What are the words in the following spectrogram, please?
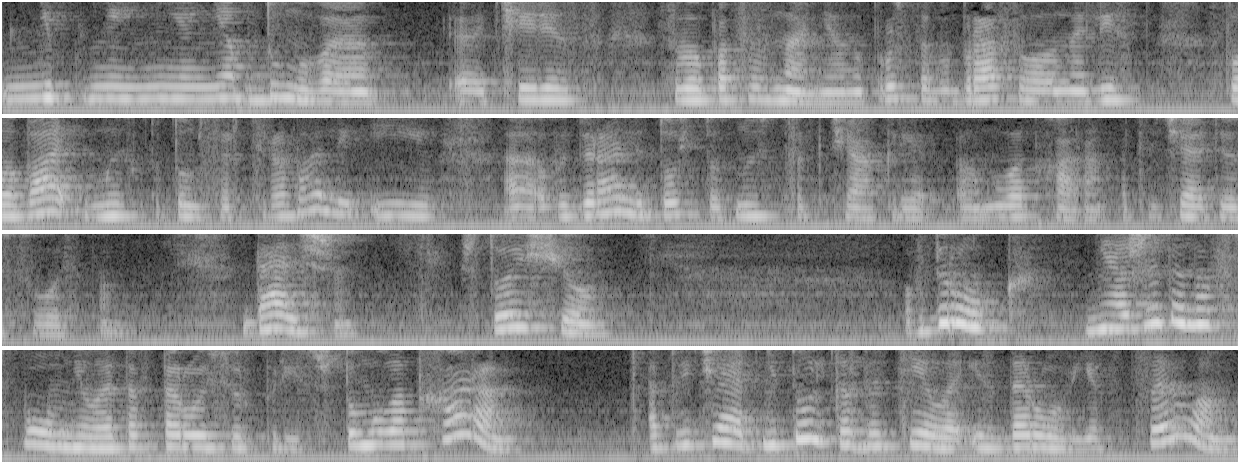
не, не, не, не обдумывая э, через свое подсознание, оно просто выбрасывало на лист слова, и мы их потом сортировали и э, выбирали то, что относится к чакре э, Муладхара, отвечает ее свойствам. Дальше, что еще? Вдруг неожиданно вспомнила, это второй сюрприз, что Муладхара отвечает не только за тело и здоровье в целом,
